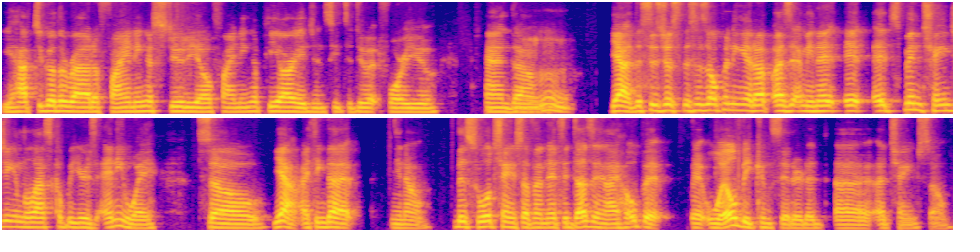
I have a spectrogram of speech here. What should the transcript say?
you have to go the route of finding a studio finding a pr agency to do it for you. And um mm-hmm. yeah this is just this is opening it up as i mean it, it it's been changing in the last couple years anyway. So yeah i think that you know this will change stuff. And if it doesn't i hope it it will be considered a, a, a change. So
